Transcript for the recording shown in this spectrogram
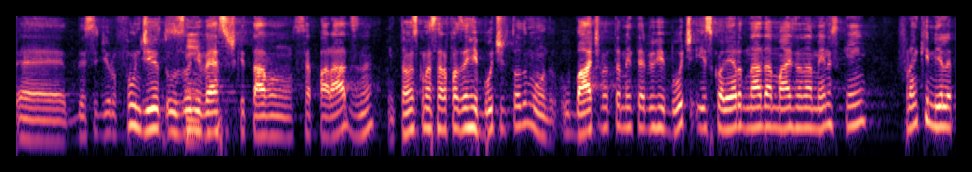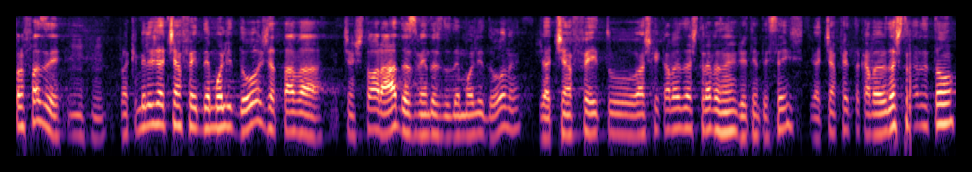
é, decidiram fundir os Sim. universos que estavam separados, né? Então eles começaram a fazer reboot de todo mundo. O Batman também teve o reboot e escolheram nada mais nada menos quem Frank Miller para fazer. Uhum. Frank Miller já tinha feito Demolidor, já tava, tinha estourado as vendas do Demolidor, né? Já tinha feito, acho que Cavaleiro das Trevas, né, de 86. Já tinha feito Cavaleiro das Trevas, então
